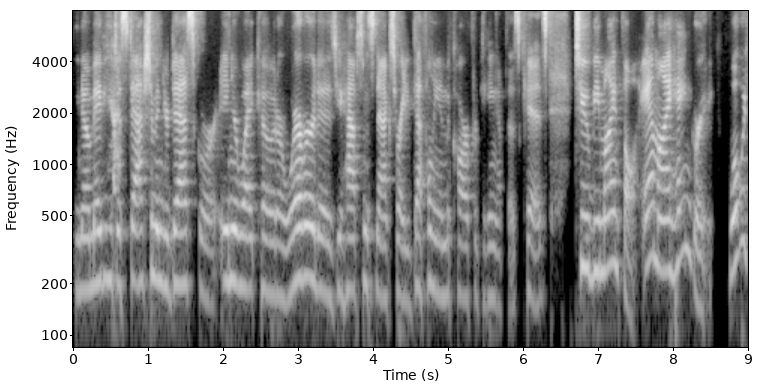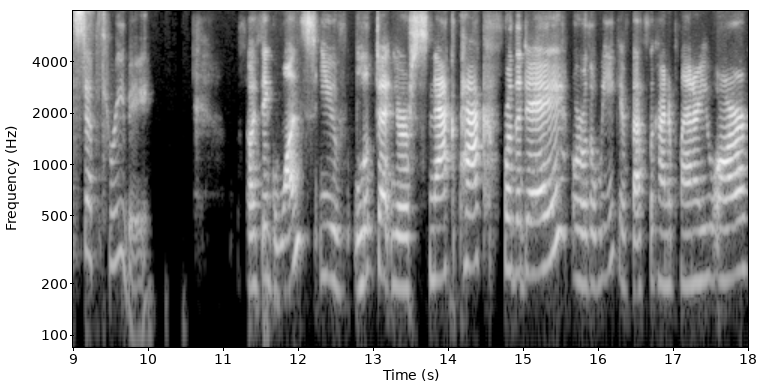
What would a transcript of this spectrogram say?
You know, maybe you just stash them in your desk or in your white coat or wherever it is. You have some snacks ready. Definitely in the car for picking up those kids. To be mindful. Am I hangry? What would step three be? So I think once you've looked at your snack pack for the day or the week, if that's the kind of planner you are,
